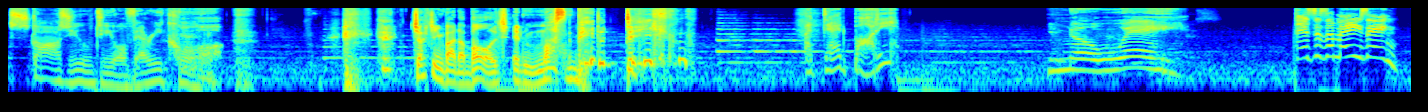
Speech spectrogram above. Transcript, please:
scars you to your very core. Judging by the bulge, it must be the Dean. A dead body? No way. This is amazing!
